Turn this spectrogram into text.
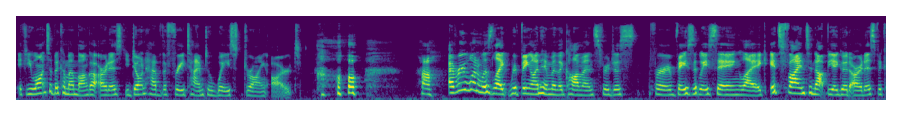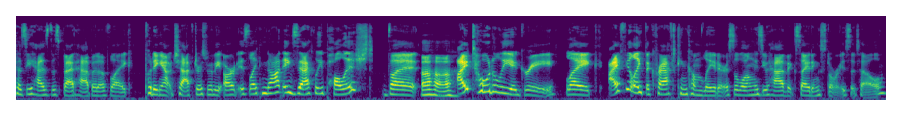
If you want to become a manga artist, you don't have the free time to waste drawing art. Huh. Everyone was like ripping on him in the comments for just for basically saying like it's fine to not be a good artist because he has this bad habit of like putting out chapters where the art is like not exactly polished, but Uh-huh. I totally agree. Like, I feel like the craft can come later so long as you have exciting stories to tell.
